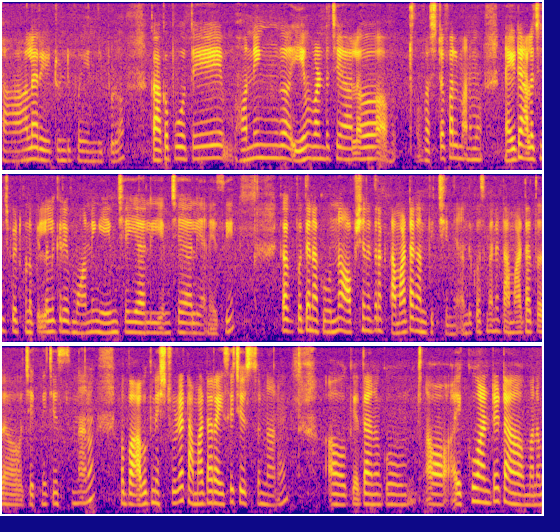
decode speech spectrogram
చాలా రేటు ఉండిపోయింది ఇప్పుడు. కాకపోతే మార్నింగ్ ఏం వంట చేయాలో ఫస్ట్ ఆఫ్ ఆల్ మనము నైట్ ఆలోచించి పెట్టుకున్న పిల్లలకి రేపు మార్నింగ్ ఏం చేయాలి ఏం చేయాలి అనేసి. కాకపోతే నాకు ఉన్న ఆప్షన్ అయితే నాకు టమాటా కనిపించింది. అందుకోసమైనా టమాటాతో చట్నీ చేస్తున్నాను. మా బాబుకి నెక్స్ట్ కూడా టమాటా రైసే చేస్తున్నాను. ఓకే తనకు ఎక్కువ అంటే మనం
